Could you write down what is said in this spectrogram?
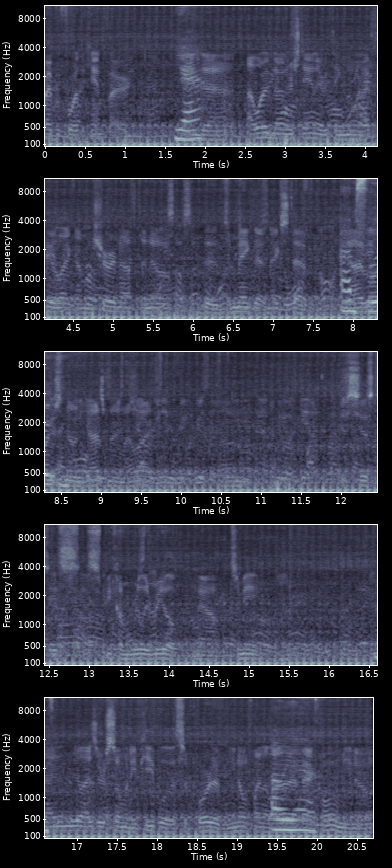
right before the campfire, Yeah. and uh, I wanted to understand everything more. I feel like I'm mature enough to know to, to make that next step. You know, I've always Absolutely. known God's man in my life. Um, it's just it's, it's become really real now to me. And I didn't realize there there's so many people that supportive. and You don't find a oh, lot Oh, of that yeah. back home, you know.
